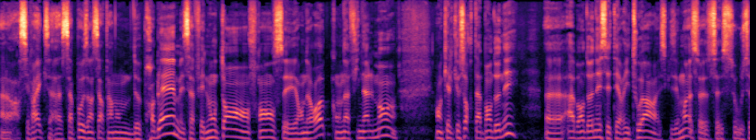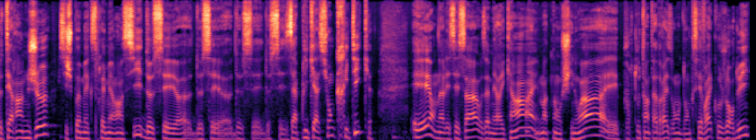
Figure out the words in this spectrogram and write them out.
Alors c'est vrai que ça, pose un certain nombre de problèmes et ça fait longtemps en France et en Europe qu'on a finalement en quelque sorte abandonné euh, ces territoires, excusez-moi, ce, ce, terrain de jeu, si je peux m'exprimer ainsi, de ces, euh, de, ces, de ces applications critiques et on a laissé ça aux Américains et maintenant aux Chinois, et pour tout un tas de raisons. Donc c'est vrai qu'aujourd'hui,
